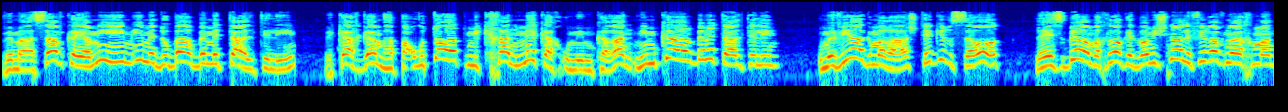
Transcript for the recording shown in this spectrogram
ומעשיו קיימים אם מדובר במטלטלים, וכך גם הפעוטות מקחן מקח וממכרן ממכר במטלטלין. ומביאה הגמרא שתי גרסאות להסבר המחלוקת במשנה לפי רב נחמן.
